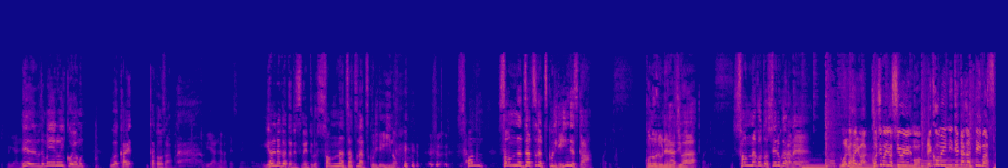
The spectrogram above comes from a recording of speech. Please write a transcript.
結局やれなえメール一個読む。うわ、かえ、加藤さん。結局やれなかったですね。やれなかったですねっていうか、そんな雑な作りでいいの？そん、そんな雑な作りでいいんですか？このルネラジは。そんなことしてるからね。我が輩は小島よしおよりもレコメンに出たがっています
